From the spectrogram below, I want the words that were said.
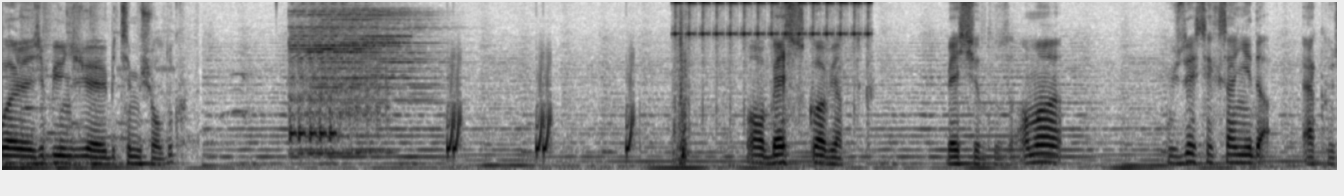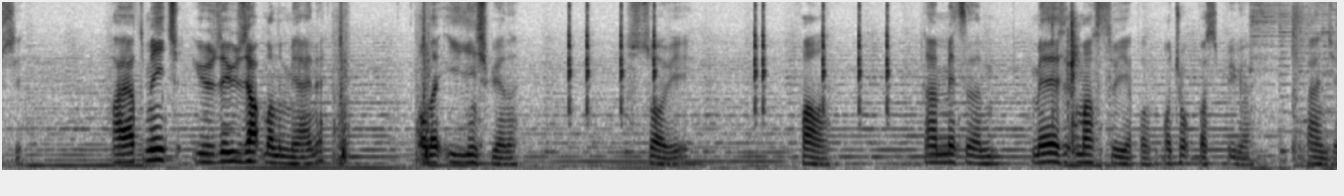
Böylece birinci görevi bitirmiş olduk. O 5 score yaptık. 5 yıldız ama %87 accuracy. Hayatımda hiç %100 yapmadım yani. O da ilginç bir yanı. Story falan. Yani mesela Mastery yapalım. O çok basit bir görev. Bence.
